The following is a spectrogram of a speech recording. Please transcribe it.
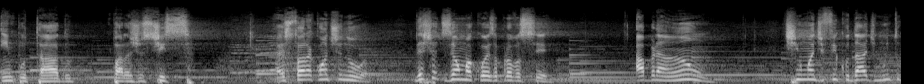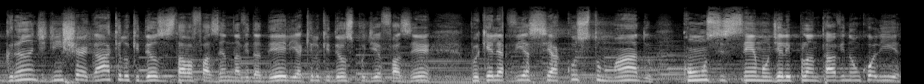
imputado para a justiça. A história continua. Deixa eu dizer uma coisa para você. Abraão tinha uma dificuldade muito grande de enxergar aquilo que Deus estava fazendo na vida dele e aquilo que Deus podia fazer, porque ele havia se acostumado com um sistema onde ele plantava e não colhia.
